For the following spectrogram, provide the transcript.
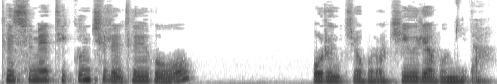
들숨에 뒤꿈치를 들고 오른쪽으로 기울여 봅니다.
